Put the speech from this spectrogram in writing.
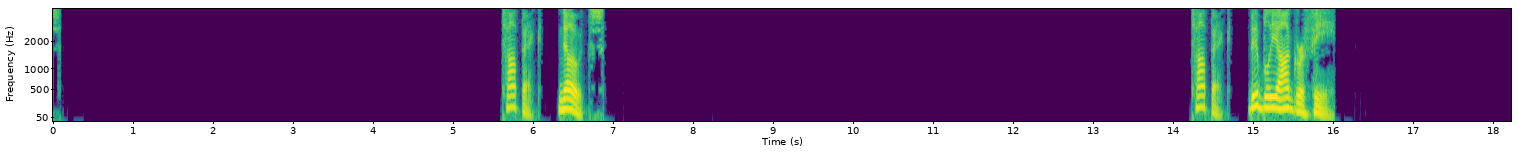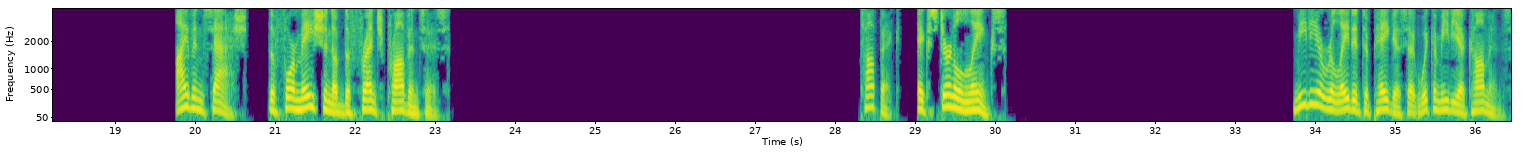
Topic. Notes. Topic. Bibliography. Ivan Sash, The Formation of the French Provinces. Topic. External links Media related to Pagus at Wikimedia Commons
